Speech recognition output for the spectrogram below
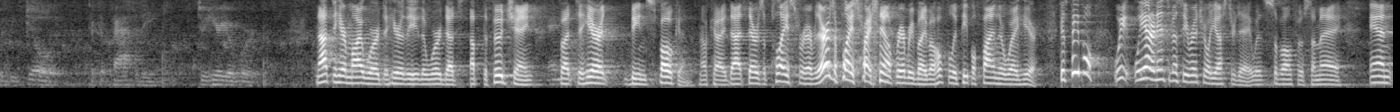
could be filled to capacity to hear your word. Not to hear my word, to hear the, the word that's up the food chain, but to hear it being spoken, okay? That there's a place for every, there is a place right now for everybody, but hopefully people find their way here. Because people, we, we had an intimacy ritual yesterday with Sobonfu Somé, and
